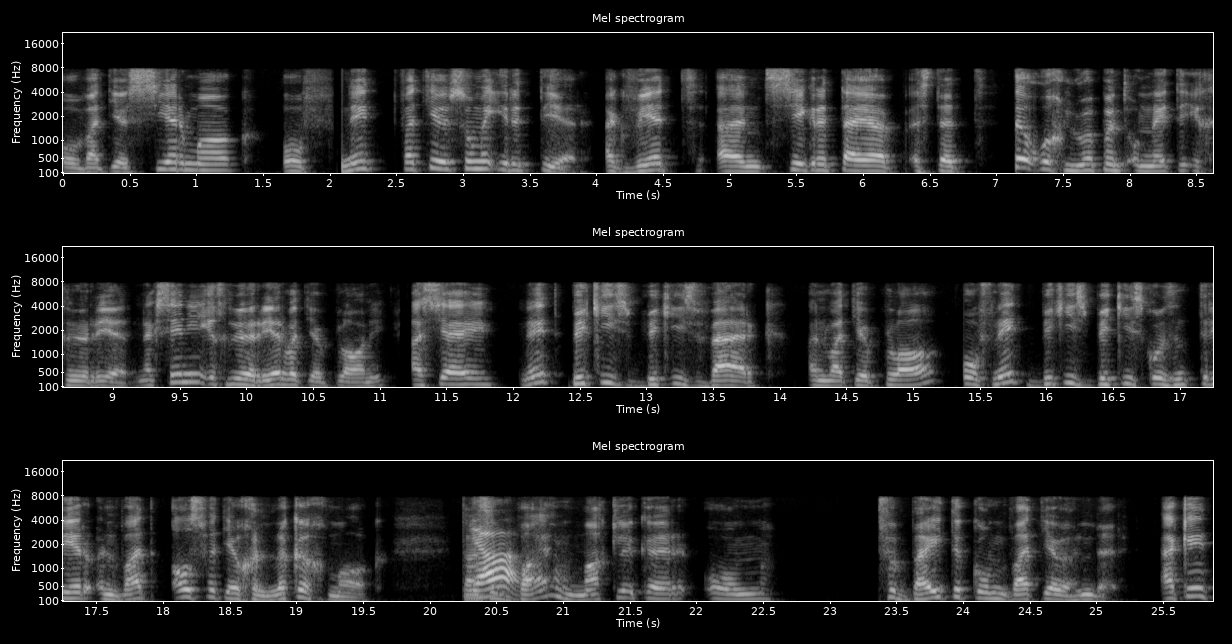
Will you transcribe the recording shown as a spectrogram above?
of wat jou seermaak of net wat jou sommer irriteer. Ek weet in sekere tye is dit te ooglopend om net te ignoreer. En ek sê nie ignoreer wat jou pla nie. As jy net bietjies bietjies werk in wat jou pla of net bietjies bietjies konsentreer in wat als wat jou gelukkig maak, dan ja. is dit baie makliker om verby te kom wat jou hinder. Ek het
